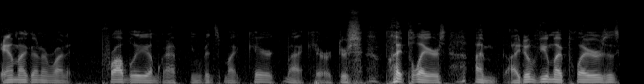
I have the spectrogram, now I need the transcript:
Am I going to run it? Probably I'm to have to convince my char- my characters, my players. I'm I don't view my players as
